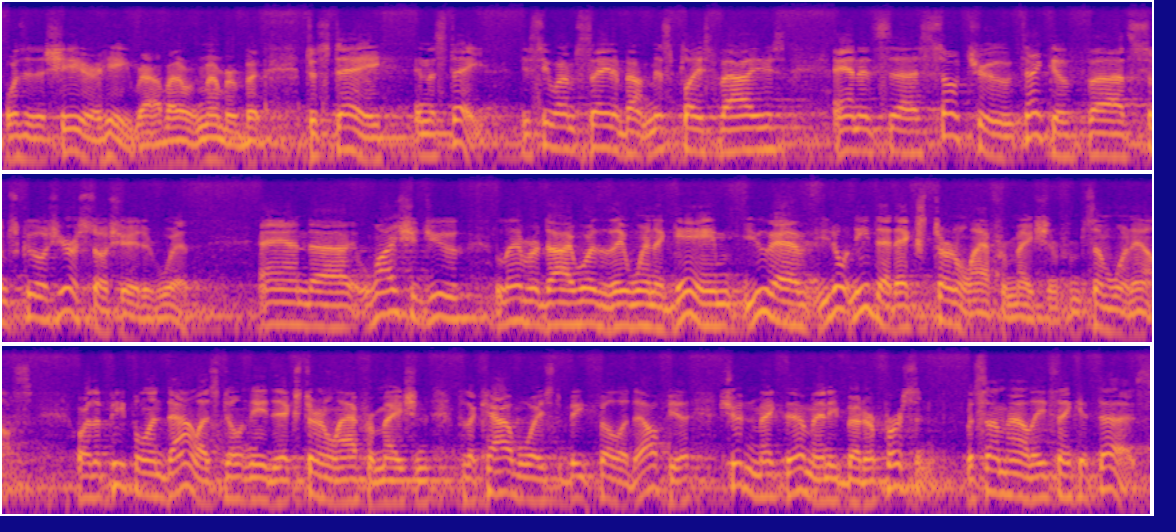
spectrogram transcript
Was it a she or he, Ralph? I don't remember. But to stay in the state. You see what I'm saying about misplaced values? And it's uh, so true. Think of uh, some schools you're associated with. And uh, why should you live or die whether they win a game? You have you don't need that external affirmation from someone else or the people in Dallas don't need the external affirmation for the Cowboys to beat Philadelphia shouldn't make them any better person. But somehow they think it does.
